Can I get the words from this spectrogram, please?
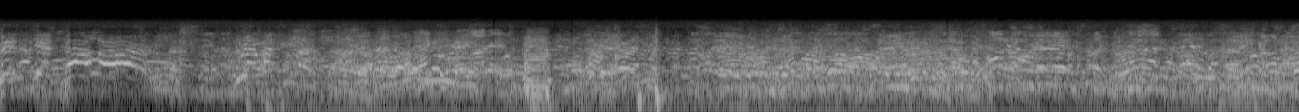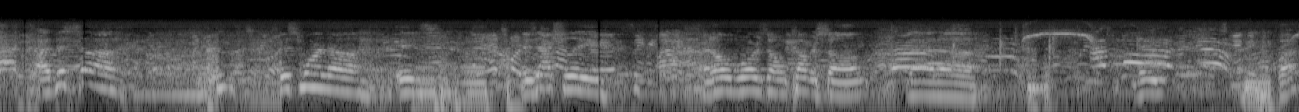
Biscuit power! Uh, this uh, this one uh, is is actually an old Warzone cover song that uh, they what?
